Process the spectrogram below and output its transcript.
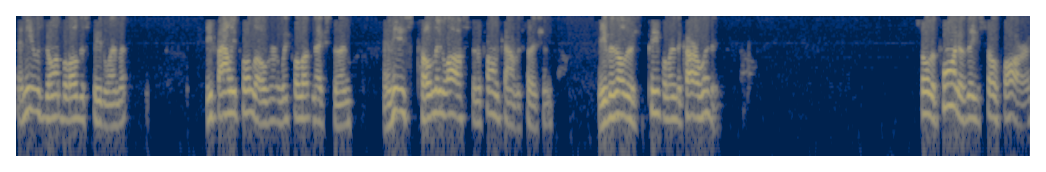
and he was going below the speed limit. He finally pulled over, and we pull up next to him, and he's totally lost in a phone conversation, even though there's people in the car with him. So the point of these so far,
